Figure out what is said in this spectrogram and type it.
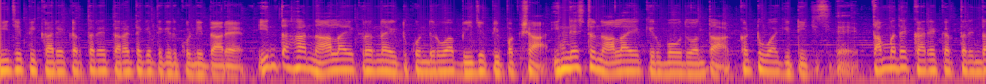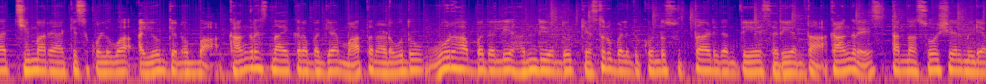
ಬಿಜೆಪಿ ಕಾರ್ಯಕರ್ತರೇ ತರಾಟೆಗೆ ತೆಗೆದುಕೊಂಡಿದ್ದಾರೆ. ಇಂತಹ ನಾಲಾಯಕರನ್ನ ಇಟ್ಟುಕೊಂಡಿರುವ ಬಿಜೆಪಿ ಪಕ್ಷ ಇನ್ನೆಷ್ಟು ನಾಲಾಯಕ್ ಇರಬಹುದು ಅಂತ ಕಟುವಾಗಿ ಟೀಕಿಸಿದೆ. ತಮ್ಮದೇ ಕಾರ್ಯಕರ್ತರಿಂದ ಚೀಮಾರೆ ಹಾಕಿಸಿಕೊಳ್ಳುವ ಅಯೋಗ್ಯನೊಬ್ಬ ಕಾಂಗ್ರೆಸ್ ನಾಯಕರ ಬಗ್ಗೆ ಮಾತನಾಡುವುದು ಊರ ಹಬ್ಬದಲ್ಲಿ ಹಂದಿಯೊಂದು ಕೆಸರು ಬೆಳೆದುಕೊಂಡು ಸುತ್ತಾಡಿದಂತೆಯೇ ಸರಿ ಅಂತ ಕಾಂಗ್ರೆಸ್ ತನ್ನ ಸೋಷಿಯಲ್ ಮೀಡಿಯಾ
